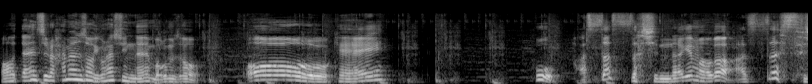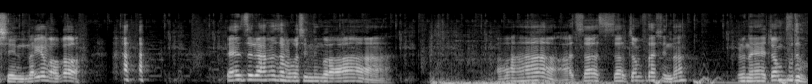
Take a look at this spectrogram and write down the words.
어 댄스를 하면서 이걸 할 수 있네 먹으면서. 오, 오케이 후 아싸싸 신나게 먹어. 아싸싸 신나게 먹어. 댄스를 하면서 먹을 수 있는 거야. 아하 아싸싸. 점프 할수 있나? 그러네 점프도.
